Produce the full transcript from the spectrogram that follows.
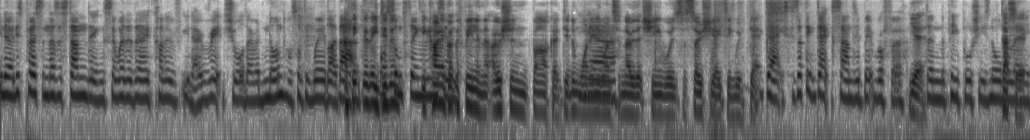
you know this person has a standing. So whether they're kind of you know rich or they're a nun or something weird like that. I think that they didn't. Something You kind of got the feeling that Ocean Barker didn't want anyone to know that she was associating with Dex. Dex because I think Dex sounded a bit rougher Yeah. than the people she's normally. That's it.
